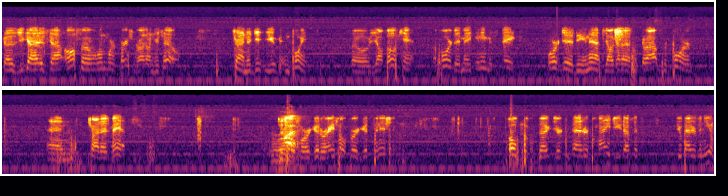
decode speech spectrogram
because you guys got also one more person right on your tail, trying to get you in points. So y'all both can't afford to make any mistakes or get a DNF. Y'all gotta go out and perform and try to advance. Hope for a good race, hope for a good finish, hope that your competitor behind you doesn't do better than you.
